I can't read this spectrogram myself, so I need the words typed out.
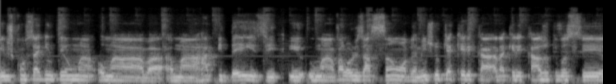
e eles conseguem ter uma, uma, uma rapidez e, e uma valorização, obviamente, do que aquele, naquele caso que você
